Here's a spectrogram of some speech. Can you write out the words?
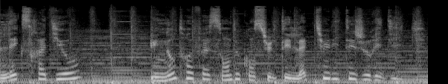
L'ex-radio, une autre façon de consulter l'actualité juridique.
